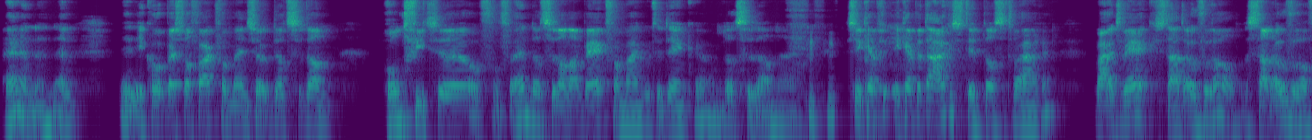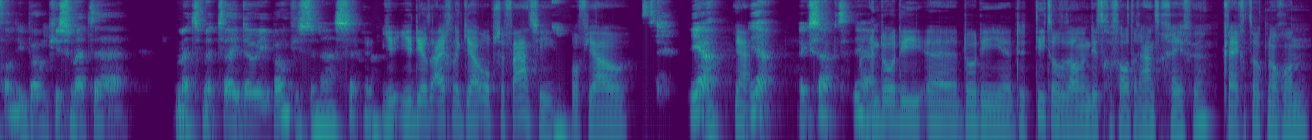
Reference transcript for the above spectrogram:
Hè? En, en, en ik hoor best wel vaak van mensen ook dat ze dan rondfietsen of, of hè, dat ze dan aan werk van mij moeten denken. Omdat ze dan. Uh, dus ik heb, ik heb het aangestipt als het ware. Maar het werk staat overal. Er staan overal van die boompjes met, uh, met, met twee dode boompjes ernaast. Zeg maar. je, je deelt eigenlijk jouw observatie of jouw. Ja, ja. ja exact. Ja. En door, die, uh, door die, de titel dan in dit geval eraan te geven, krijgt het ook nog een,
